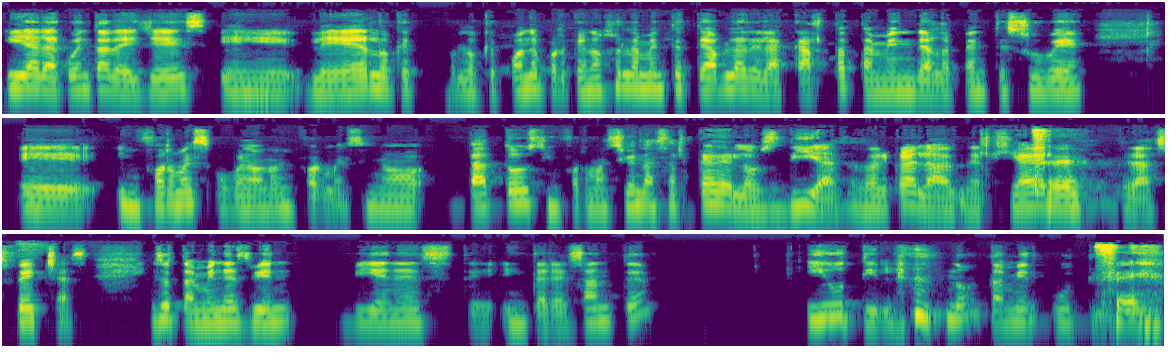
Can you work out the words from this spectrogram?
ir a la cuenta de Jess, y leer lo que, lo que pone, porque no solamente te habla de la carta, también de repente sube eh, informes, o bueno, no informes, sino datos, información acerca de los días, acerca de la energía de, las fechas. Eso también es bien, bien este, interesante y útil, ¿no? También útil. Sí.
